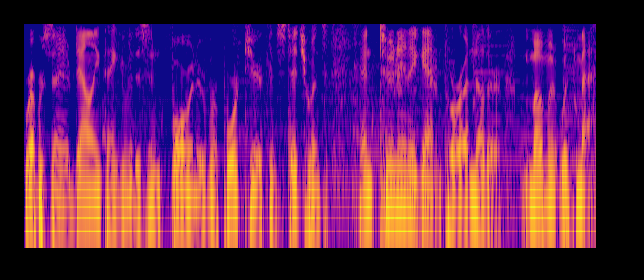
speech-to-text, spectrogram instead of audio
Representative Dowling, thank you for this informative report to your constituents, and tune in again for another Moment with Matt.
